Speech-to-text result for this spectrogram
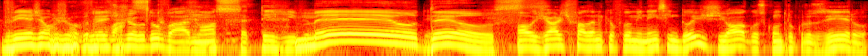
veja um jogo do Veja o Vasco. jogo do VAR. Nossa, é terrível. Meu Deus! Ó, o Jorge falando que o Fluminense em dois jogos contra o Cruzeiro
